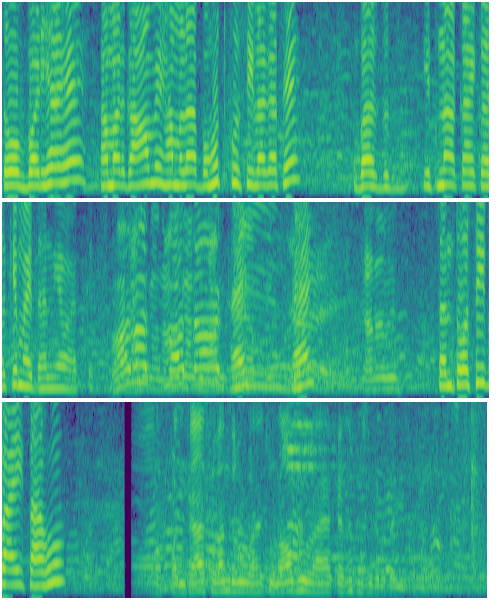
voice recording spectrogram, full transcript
तो बढ़िया है। हमार गाँव में हमला बहुत खुशी लगा थे बस इतना कह करके मैं धन्यवाद करती भारत माता है, है? क्या नाम है? संतोषी बाई साहू। पंचायत स्वतंत्र हुआ है चुनाव भी हो रहा है। कैसे खुशी का बताइए इस समय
